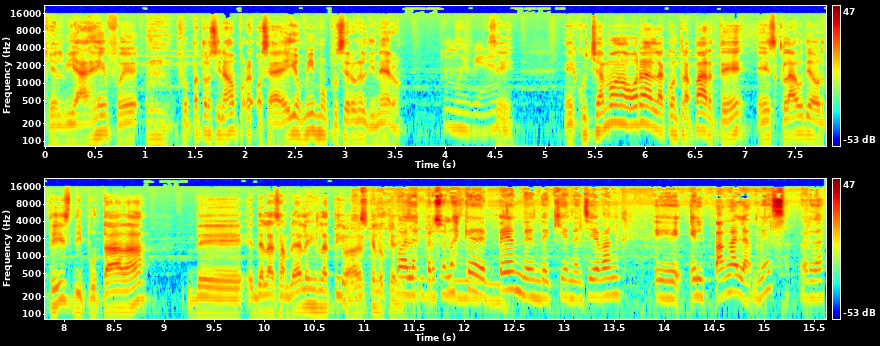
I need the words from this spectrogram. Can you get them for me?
que el viaje fue, fue patrocinado por, o sea, ellos mismos pusieron el dinero. Muy bien. Sí. Escuchamos ahora la contraparte, es Claudia Ortiz, diputada de, de la Asamblea Legislativa. A ver qué es lo que o a las personas que dependen de quienes llevan eh, el pan a la mesa, ¿verdad?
